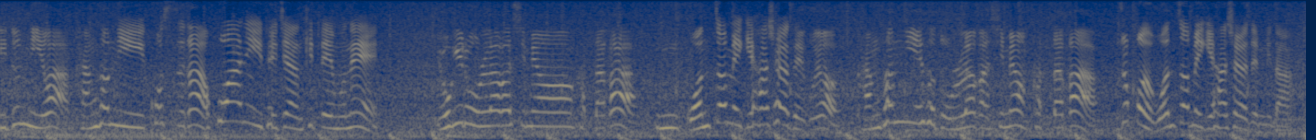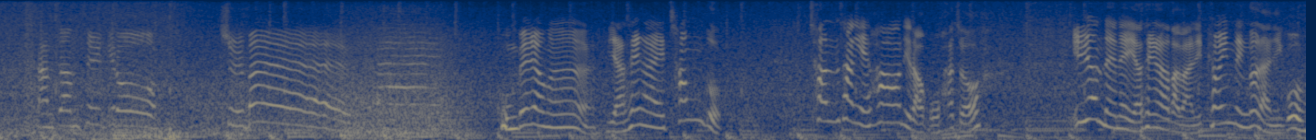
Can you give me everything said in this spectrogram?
기둔리와 강선리 코스가 호환이 되지 않기 때문에 여기로 올라가시면 갔다가 음, 원점액이 하셔야 되고요. 강선리에서도 올라가시면 갔다가 무조건 원점액이 하셔야 됩니다. 3.7km 출발! 곰배령은 야생화의 천국, 천상의 화원이라고 하죠. 1년 내내 야생화가 많이 펴 있는 건 아니고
